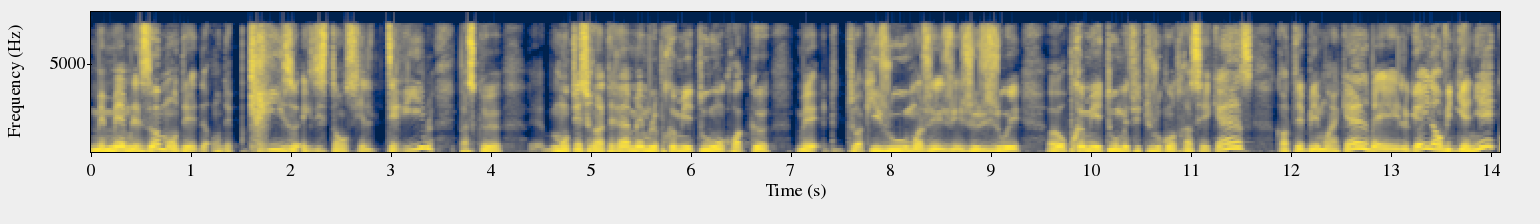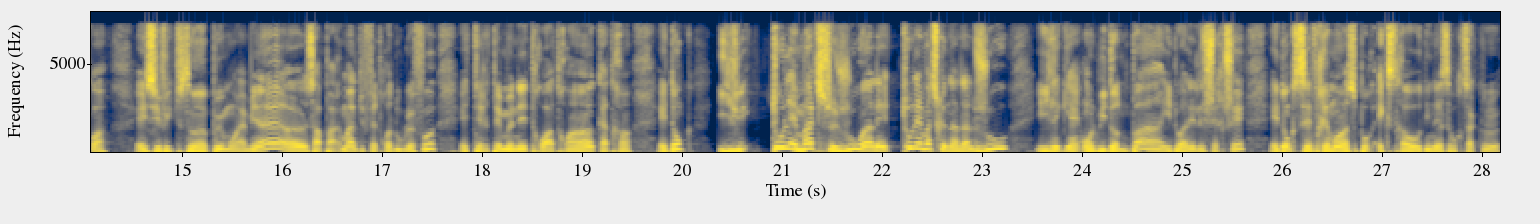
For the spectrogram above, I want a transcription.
Mais même les hommes ont des, ont des crises existentielles terribles parce que euh, monter sur un terrain, même le premier tour, on croit que. Mais toi qui joues, moi j'ai joué euh, au premier tour, mais si tu joues contre un C15, quand tu es B-15, ben, le gars il a envie de gagner. quoi. Et il suffit que tu sois un peu moins bien, euh, ça part mal, tu fais trois doubles faux et tu es, mené 3-3-1, 4-1. Et donc, il, tous les matchs se jouent, hein, les, tous les matchs que Nadal joue, il les on lui donne pas, hein, il doit aller les chercher. Et donc c'est vraiment un sport extraordinaire. C'est pour ça que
